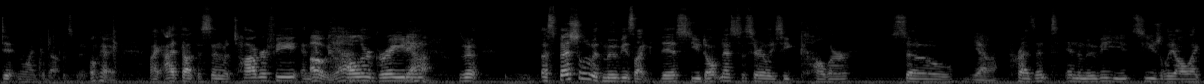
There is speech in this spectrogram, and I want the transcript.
didn't like about this movie. okay. Like I thought the cinematography and the Oh, yeah. color grading. Yeah. was especially with movies like this, you don't necessarily see color so Yeah. present in the movie. It's usually all like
